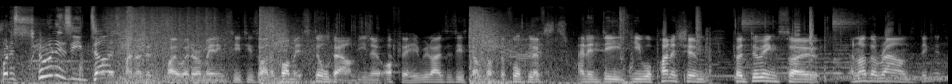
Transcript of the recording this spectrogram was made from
but as soon as he does, Man identify where the remaining CTs are. The bomb is still down, you know, off it. He realizes he's jumped off the forklift, and indeed, he will punish him for doing so. Another round. Dignity.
